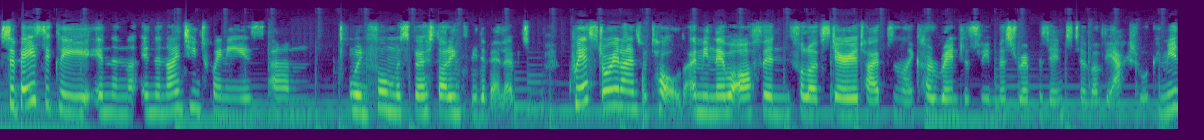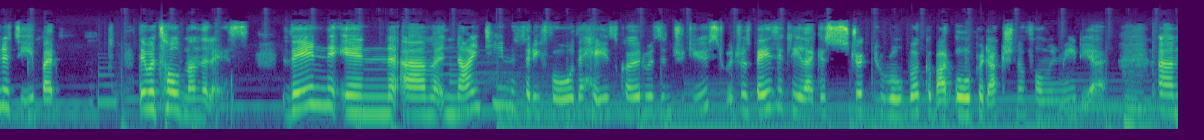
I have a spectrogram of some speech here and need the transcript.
So basically, in the in the 1920s, um, when film was first starting to be developed, queer storylines were told. I mean, they were often full of stereotypes and like horrendously misrepresentative of the actual community, but they were told nonetheless. Then in um, 1934, the Hays Code was introduced, which was basically like a strict rule book about all production of film and media. Mm. Um,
